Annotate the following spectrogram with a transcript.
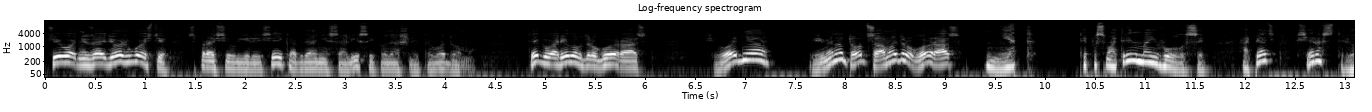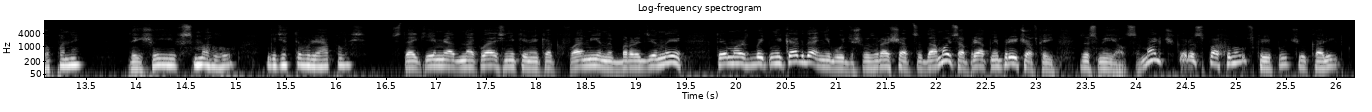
сегодня зайдешь в гости?» — спросил Елисей, когда они с Алисой подошли к его дому. «Ты говорила в другой раз. Сегодня именно тот самый другой раз». «Нет. Ты посмотри на мои волосы. Опять все растрепаны. Да еще и в смолу где-то вляпалась». С такими одноклассниками, как Фомин и Бородины, ты, может быть, никогда не будешь возвращаться домой с опрятной прической, — засмеялся мальчик и распахнул скрипучую калитку.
